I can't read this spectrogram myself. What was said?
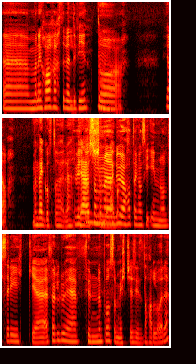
Eh, Men jeg har hatt det veldig fint, og ja. Men det er godt å høre. Jeg som eh, du godt. har hatt en ganske innholdsrik eh, Jeg føler du har funnet på så mye siste halvåret.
